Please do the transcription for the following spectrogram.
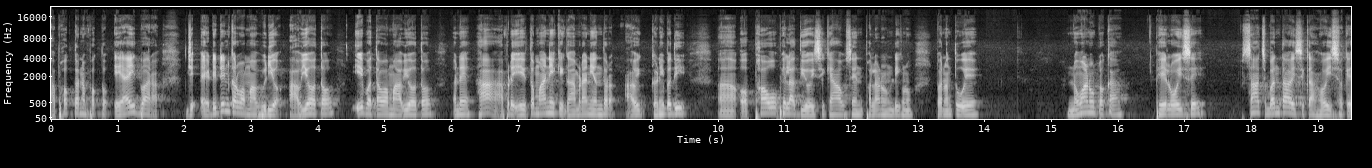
આ ફક્ત અને ફક્ત એઆઈ દ્વારા જે એડિટિંગ કરવામાં વીડિયો આવ્યો હતો એ બતાવવામાં આવ્યો હતો. અને હા, આપણે એ તો માનીએ કે ગામડાની અંદર આવી ઘણી બધી અફવાઓ ફેલાતી હોય છે કે આ આવશે ને ફલાણું ઢીકણું પરંતુ એ નવ્વાણું ટકા ફેલ હોય છે, સાચ બનતા હોય છે કે હોઈ શકે.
